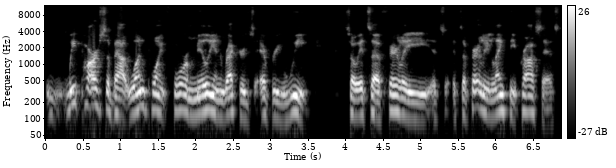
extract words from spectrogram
We parse about 1.4 million records every week, so it's a fairly it's it's a fairly lengthy process.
